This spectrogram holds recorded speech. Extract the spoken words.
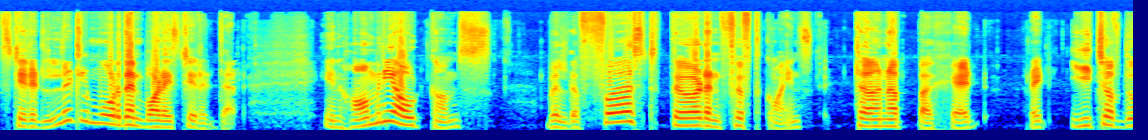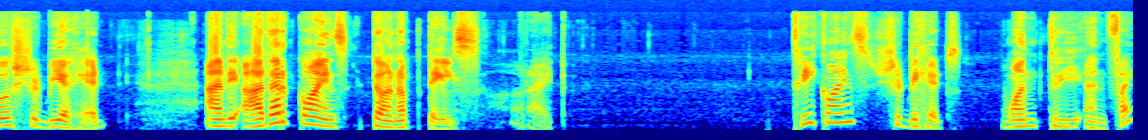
Stated a little more than what I stated there. In how many outcomes will the first, third, and fifth coins turn up a head? Right. Each of those should be a head, and the other coins turn up tails. Right three coins should be heads 1 3 and 5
